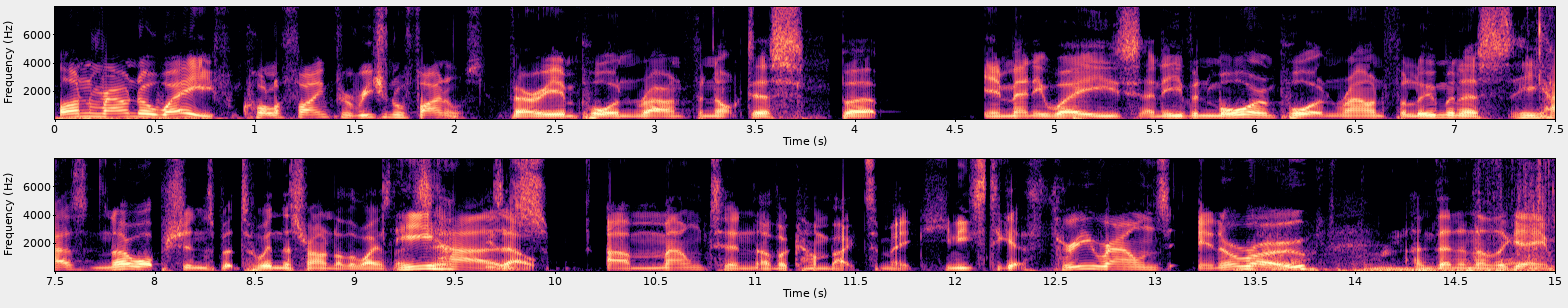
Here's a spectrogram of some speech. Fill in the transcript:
One round away from qualifying for regional finals. Very important round for Noctis, but in many ways, an even more important round for Luminus. He has no options but to win this round, otherwise that's he it. has He's out. A mountain of a comeback to make. He needs to get three rounds in a row and then another game.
